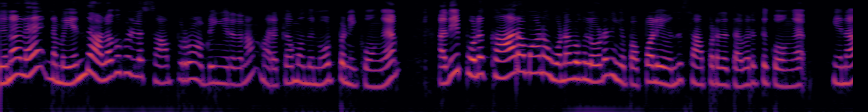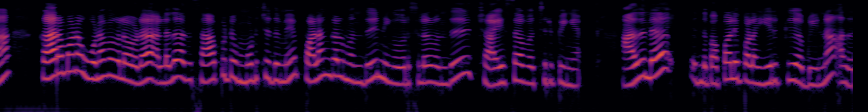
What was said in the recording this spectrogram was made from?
இதனால் நம்ம எந்த அளவுகளில் சாப்பிட்றோம் அப்படிங்கிறதெல்லாம் மறக்காமல் வந்து நோட் பண்ணிக்கோங்க. அதே போல் காரமான உணவுகளோடு நீங்கள் பப்பாளியை வந்து சாப்பிட்றத தவிர்த்துக்கோங்க. ஏன்னா காரமான உணவுகளோட அல்லது அதை சாப்பிட்டு முடிச்சதுமே பழங்கள் வந்து நீங்கள் ஒரு சிலர் வந்து சாய்ஸாக வச்சுருப்பீங்க. அதில் இந்த பப்பாளி பழம் இருக்குது அப்படின்னா அதை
